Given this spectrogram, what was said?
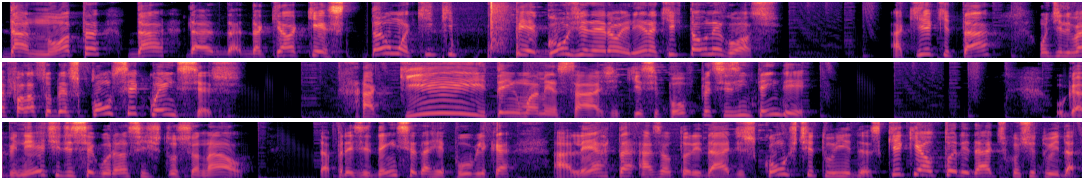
da nota da, da, da, daquela questão aqui que pegou o general Helena. Aqui que está o negócio. Aqui é que está onde ele vai falar sobre as consequências. Aqui tem uma mensagem que esse povo precisa entender. O Gabinete de Segurança Institucional da Presidência da República alerta as autoridades constituídas. O que, que é autoridade constituída?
